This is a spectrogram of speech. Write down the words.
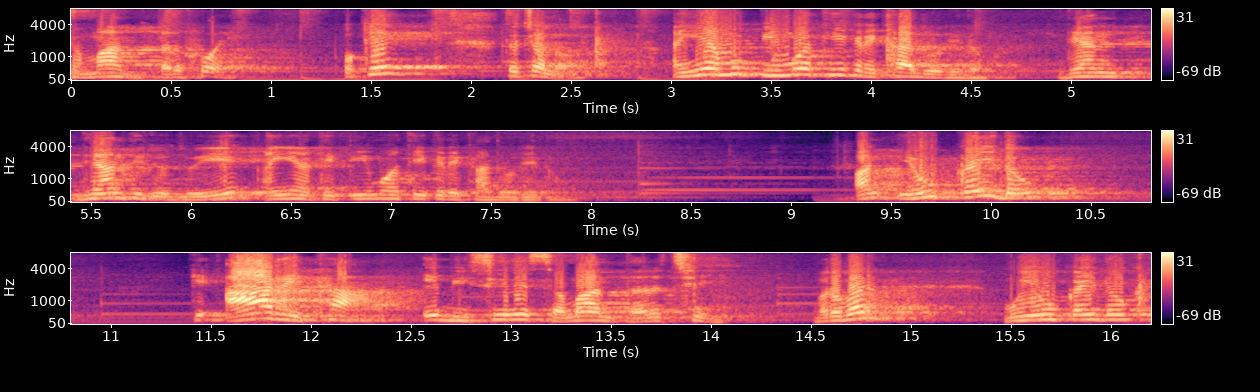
સમાંતર હોય ઓકે તો ચલો, અહીંયા હું પીમાંથી એક રેખા દોરી દઉં. ધ્યાન, ધ્યાનથી જો જોઈએ, અહીંયાથી પીમાંથી એક રેખા દોરી દઉં. અને એવું કહી દઉં કે આ રેખા એ બીસીને સમાંતર છે, બરોબર? હું એવું કહી દઉં કે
